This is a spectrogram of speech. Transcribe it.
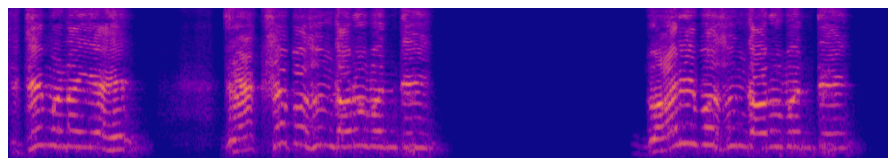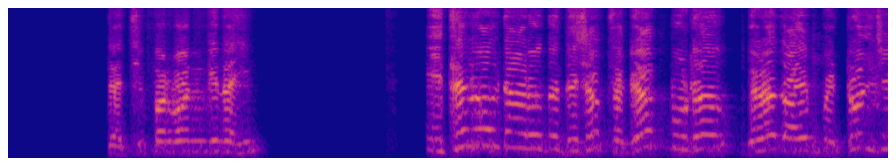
तिथे मनाई आहे. द्राक्षापासून दारू बनते. ज्वारीपासून दारू बनते. त्याची परवानगी नाही. इथेनॉल तयार होतं. देशात सगळ्यात मोठं गरज आहे पेट्रोलची.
